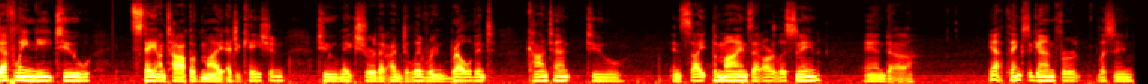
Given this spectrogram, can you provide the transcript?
Definitely need to stay on top of my education to make sure that I'm delivering relevant content to incite the minds that are listening. And uh, yeah, thanks again for listening.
